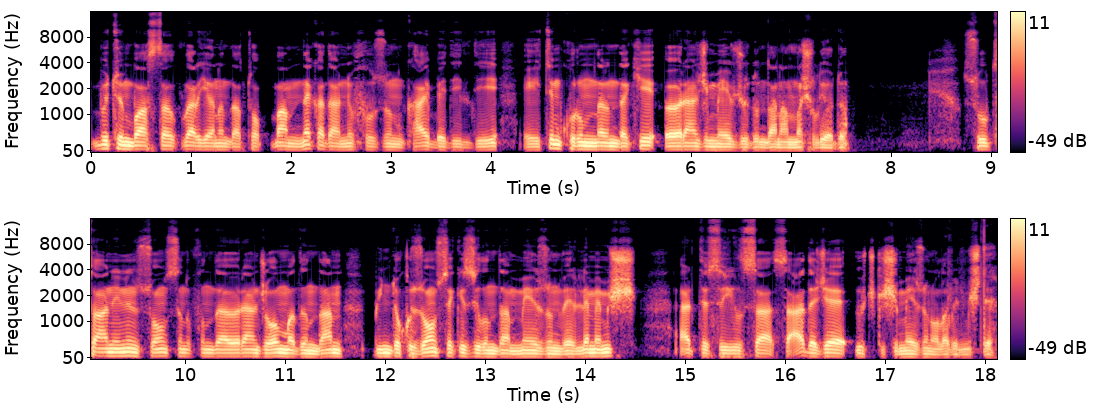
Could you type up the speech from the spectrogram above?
Bütün bu hastalıklar yanında toplam ne kadar nüfusun kaybedildiği eğitim kurumlarındaki öğrenci mevcudundan anlaşılıyordu. Sultani'nin son sınıfında öğrenci olmadığından 1918 yılında mezun verilememiş, ertesi yılsa sadece 3 kişi mezun olabilmişti.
